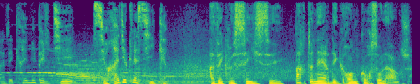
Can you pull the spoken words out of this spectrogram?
avec Rémi Pelletier sur Radio Classique. Avec le CIC, partenaire des grandes courses au large.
